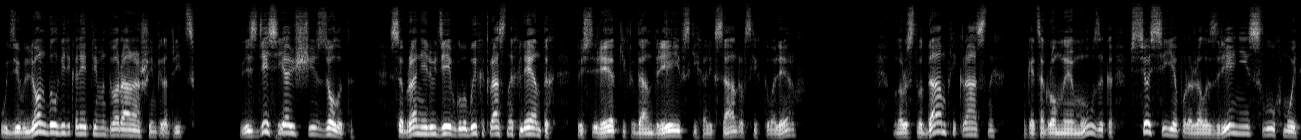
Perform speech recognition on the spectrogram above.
удивлен был великолепием двора нашей императрицы. Везде сияющее золото, собрание людей в голубых и красных лентах, то есть редких тогда андреевских, александровских кавалеров. Множество дам прекрасных, Наконец, огромная музыка, все сие поражало зрение и слух мой,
